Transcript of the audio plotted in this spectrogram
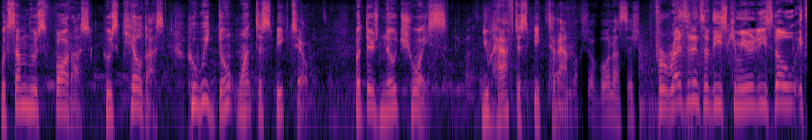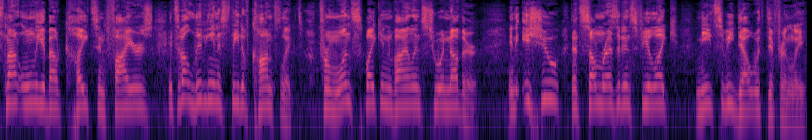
with someone who's fought us, who's killed us, who we don't want to speak to. But there's no choice. You have to speak to them. For residents of these communities, though, it's not only about kites and fires, it's about living in a state of conflict, from one spike in violence to another, an issue that some residents feel like needs to be dealt with differently.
